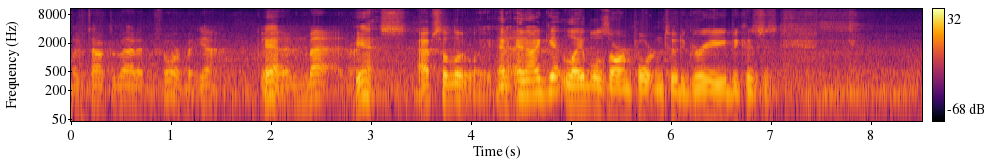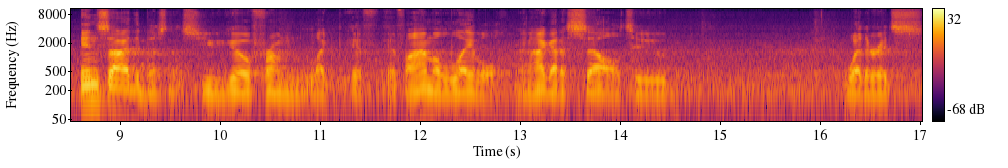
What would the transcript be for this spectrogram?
we've talked about it before, but yeah, good Yeah. and bad. Right? Yes, absolutely, and Yeah. and I get labels are important to a degree because inside the business you go from like if if I'm a label and I got to sell to whether it's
